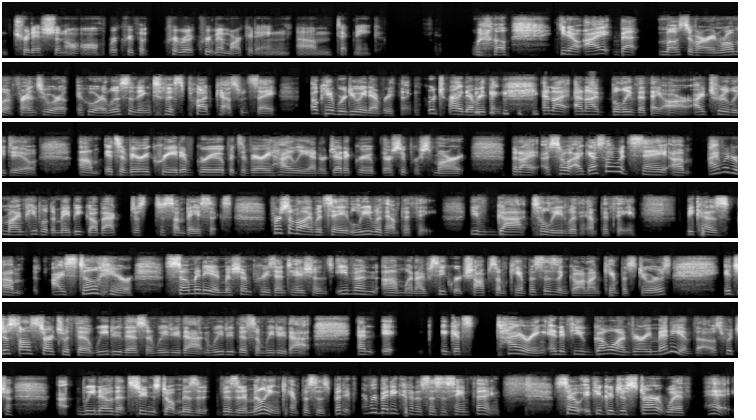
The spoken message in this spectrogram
traditional recruitment recruitment marketing um, technique. Well, you know, I bet most of our enrollment friends who are who are listening to this podcast would say, "Okay, we're doing everything. We're trying everything," and I and I believe that they are. I truly do. Um, it's a very creative group. It's a very highly energetic group. They're super smart. But I so I guess I would say um, I would remind people to maybe go back just to some basics. First of all, I would say lead with empathy. You've got to lead with empathy because um, I still hear so many admission presentations, even um, when I've secret shopped some campuses and gone on campus tours. It just all starts with the we do this and we do that and we do this and we do that, and it it gets tiring. And if you go on very many of those, which uh, we know that students don't visit visit a million campuses, but if everybody kind of says the same thing, so if you could just start with, hey,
